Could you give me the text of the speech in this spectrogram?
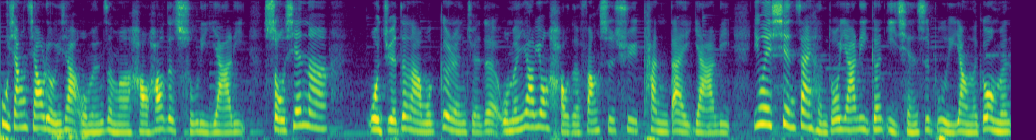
互相交流一下，我们怎么好好的处理压力。首先呢。我觉得啦，我个人觉得，我们要用好的方式去看待压力，因为现在很多压力跟以前是不一样的，跟我们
